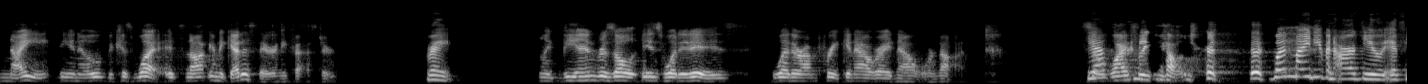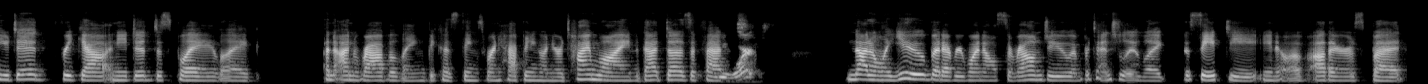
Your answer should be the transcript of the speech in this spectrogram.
night, you know, because what? It's not going to get us there any faster. Right. Like the end result is what it is, whether I'm freaking out right now or not. So yeah. why freak out? One might even argue if you did freak out and you did display like an unraveling because things weren't happening on your timeline, that does affect worse not only you but everyone else around you and potentially like the safety you know of others. But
